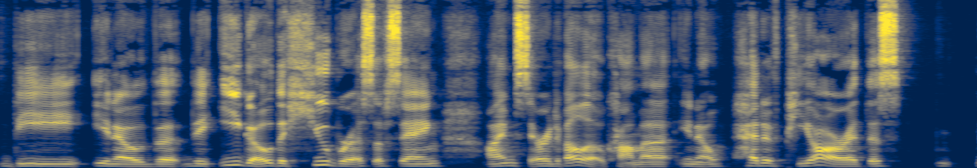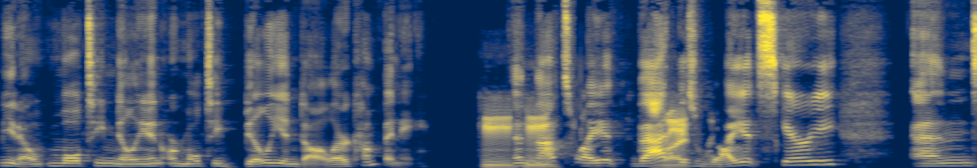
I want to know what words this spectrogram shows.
the, you know, the the ego, the hubris of saying, I'm Sara DiVello, comma, you know, head of PR at this, you know, multi-million or multi-billion dollar company. Mm-hmm. And that's why it that right. is why it's scary. And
